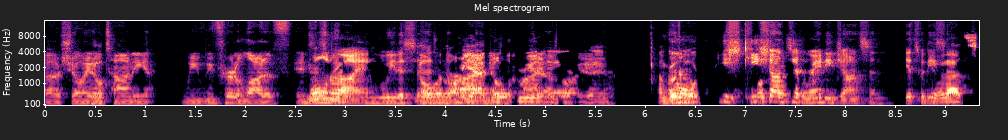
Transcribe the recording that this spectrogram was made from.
uh, Shohei No. Ohtani. We we've heard a lot of Nolan Ryan, Guida said. Nolan Oh, yeah, Nolan Guida. Ryan. as Yeah, yeah. I'm Oh, going no, more. Keish- Keyshawn said Randy Johnson. That's what he Yeah, said. that's.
